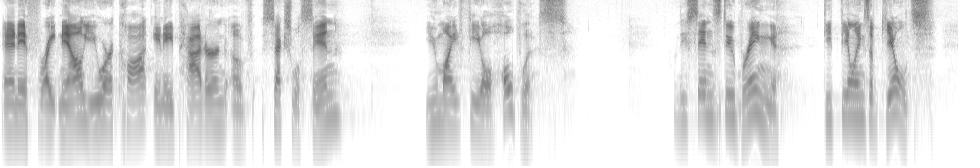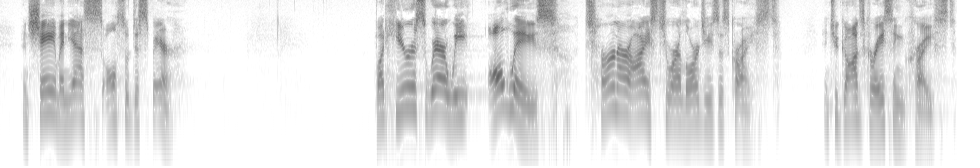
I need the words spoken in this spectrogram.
And if right now you are caught in a pattern of sexual sin, you might feel hopeless. These sins do bring deep feelings of guilt and shame, and yes, also despair. But here is where we always turn our eyes to our Lord Jesus Christ and to God's grace in Christ.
